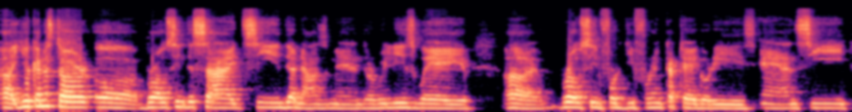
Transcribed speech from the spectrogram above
uh, you can start uh, browsing the site, seeing the announcement, the release wave, browsing for different categories and see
